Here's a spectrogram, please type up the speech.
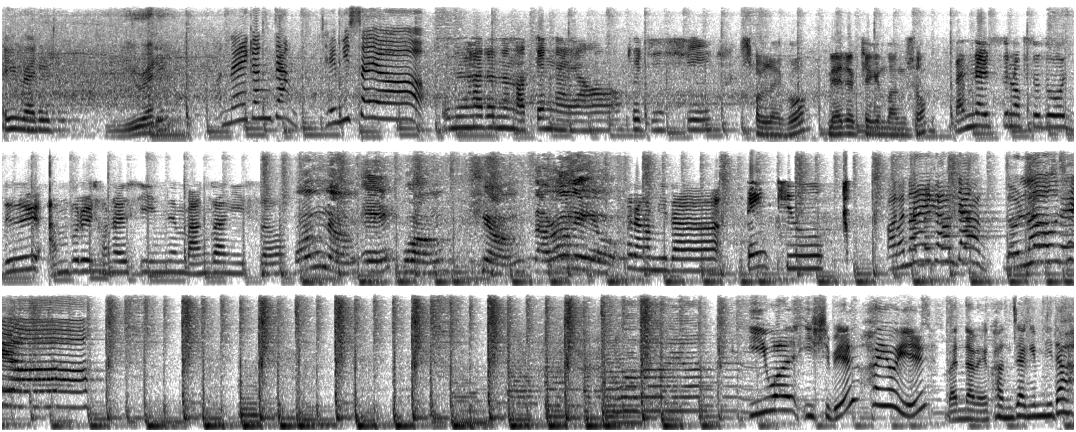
Are you ready? You ready? 만남의 광장 재밌어요. 오늘 하루는 어땠나요? 조진 씨. 설레고 매력적인 방송 만날 순 없어도 늘 안부를 전할 수 있는 만광이 있어 광남의 광형 사랑해요. 사랑합니다. Thank you. 만남의 광장 놀러 오세요. 이월 20일 화요일 만남의 광장입니다.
